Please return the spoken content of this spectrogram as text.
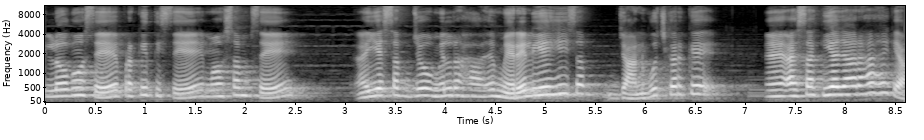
लोगों से, प्रकृति से, मौसम से ये सब जो मिल रहा है मेरे लिए ही सब जानबूझ करके ऐसा किया जा रहा है क्या?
